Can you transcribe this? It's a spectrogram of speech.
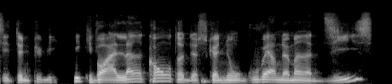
c'est une publicité qui va à l'encontre de ce que nos gouvernements disent.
